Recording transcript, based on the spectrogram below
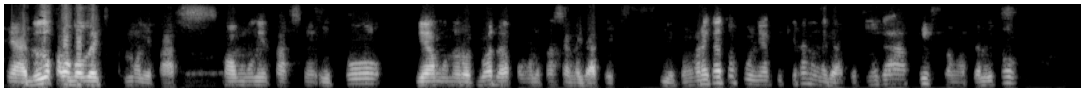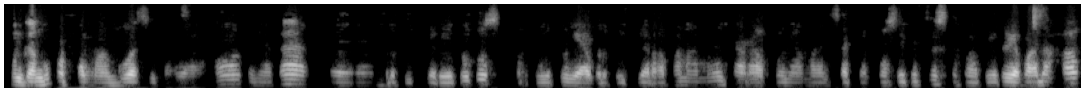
Ya dulu kalau gue baca komunitas, komunitasnya itu yang menurut gue adalah komunitas yang negatif. Gitu. Mereka tuh punya pikiran negatif, negatif banget dan itu mengganggu performa gue sih kayak oh ternyata eh, berpikir itu tuh seperti itu ya berpikir apa namanya cara punya mindset yang positif itu seperti itu ya padahal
